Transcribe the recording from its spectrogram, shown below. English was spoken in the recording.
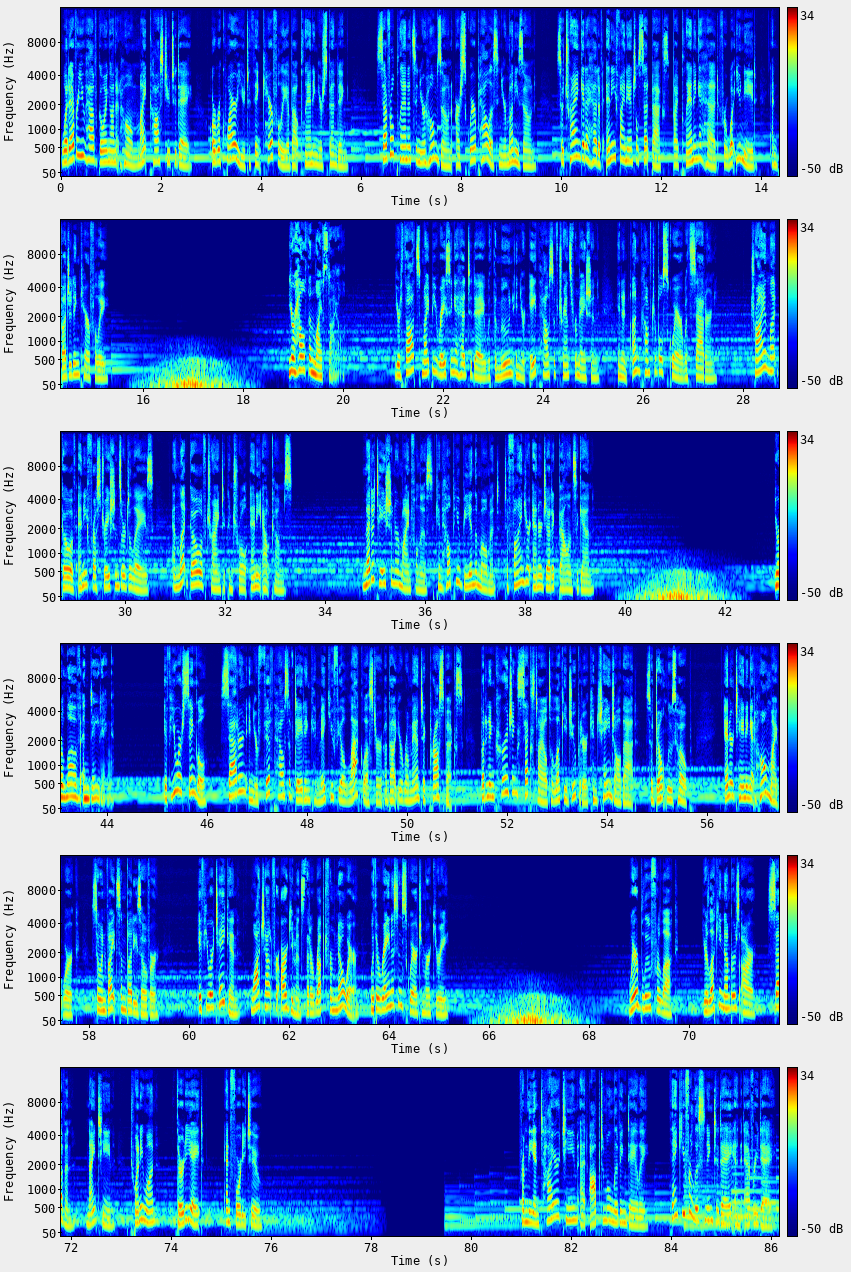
Whatever you have going on at home might cost you today or require you to think carefully about planning your spending. Several planets in your home zone are square Pallas in your money zone, so try and get ahead of any financial setbacks by planning ahead for what you need and budgeting carefully. Your health and lifestyle. Your thoughts might be racing ahead today with the moon in your eighth house of transformation in an uncomfortable square with Saturn. Try and let go of any frustrations or delays, and let go of trying to control any outcomes. Meditation or mindfulness can help you be in the moment to find your energetic balance again. Your love and dating. If you are single, Saturn in your fifth house of dating can make you feel lackluster about your romantic prospects, but an encouraging sextile to lucky Jupiter can change all that, so don't lose hope. Entertaining at home might work, so invite some buddies over. If you are taken, watch out for arguments that erupt from nowhere, with Uranus in square to Mercury. Wear blue for luck. Your lucky numbers are 7, 19, 21, 38, and 42. From the entire team at Optimal Living Daily, thank you for listening today and every day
